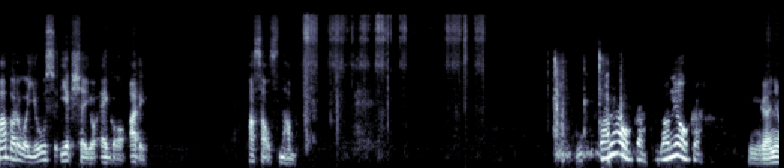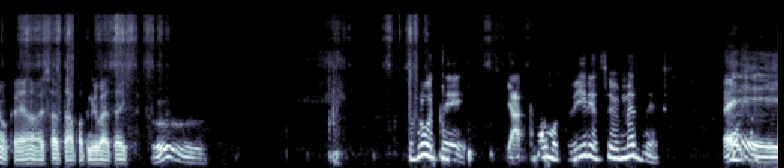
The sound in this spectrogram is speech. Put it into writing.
pabaro jūsu iekšējo ego arī? Pasaules nabu. Gan jauka, gan jauka. Gan jauka, jā, es arī tāpat gribēju teikt. Uh. Saproti, jā. Kalmut vīrietis ir mednieks. Ei!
